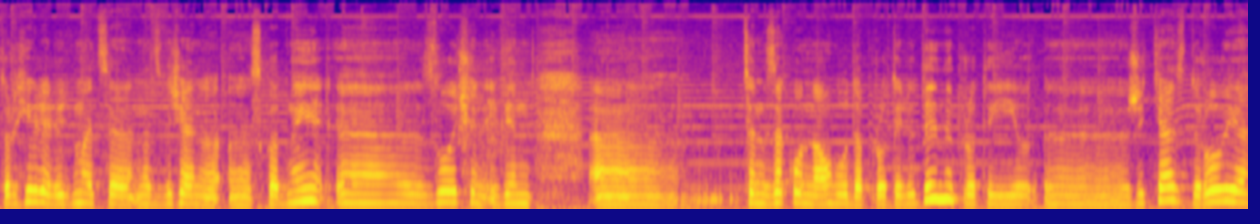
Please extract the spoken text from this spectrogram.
торгівля людьми це надзвичайно е, складний е, злочин, і він е, це незаконна угода проти людини, проти її е, життя, здоров'я.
